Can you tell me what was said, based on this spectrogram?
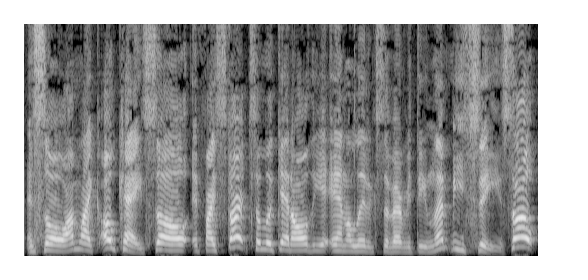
And so I'm like, okay, so if I start to look at all the analytics of everything, let me see. So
